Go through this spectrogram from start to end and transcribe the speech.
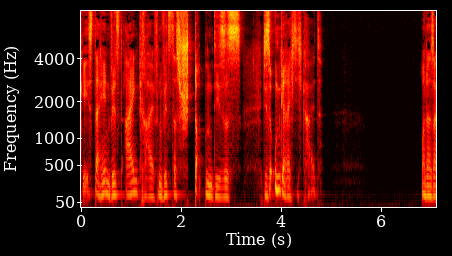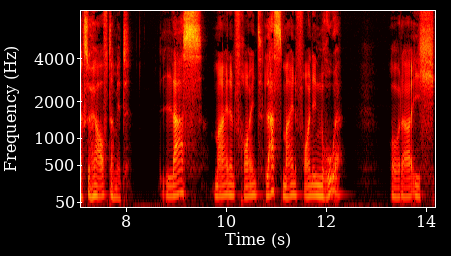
Gehst dahin, willst eingreifen, willst das stoppen, dieses, diese Ungerechtigkeit. Und dann sagst du, hör auf damit. Lass meinen Freund, lass meine Freundin in Ruhe. Oder ich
